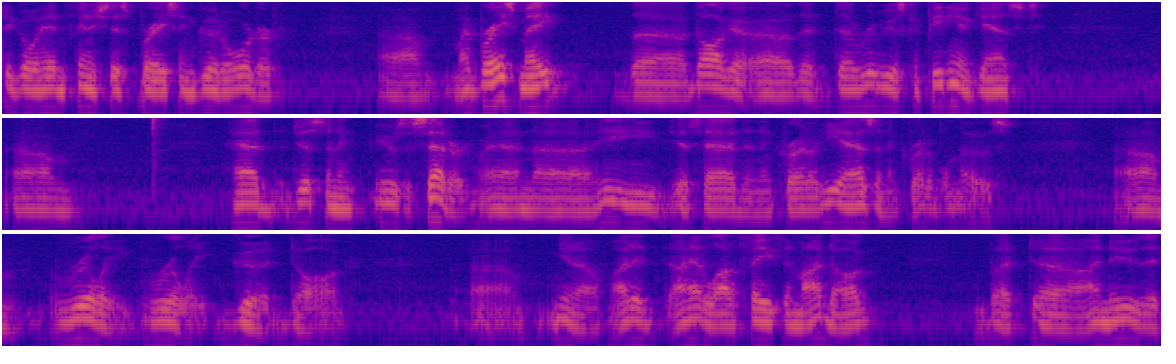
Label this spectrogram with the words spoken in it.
to go ahead and finish this brace in good order. Um, my brace mate, the dog uh, that uh, Ruby was competing against, um, had just an he was a setter, and uh, he just had an incredible. He has an incredible nose. Um, really, really good dog. Um, you know, I did. I had a lot of faith in my dog, but uh, I knew that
